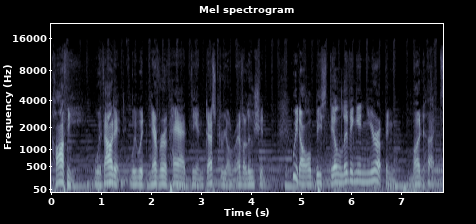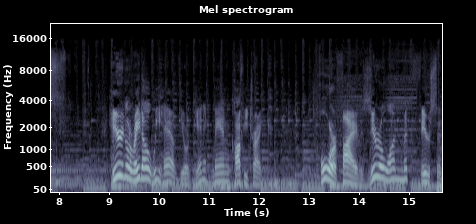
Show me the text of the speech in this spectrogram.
Coffee. Without it, we would never have had the Industrial Revolution. We'd all be still living in Europe in mud huts. Here in Laredo, we have the Organic Man Coffee Trike. 4501 McPherson,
